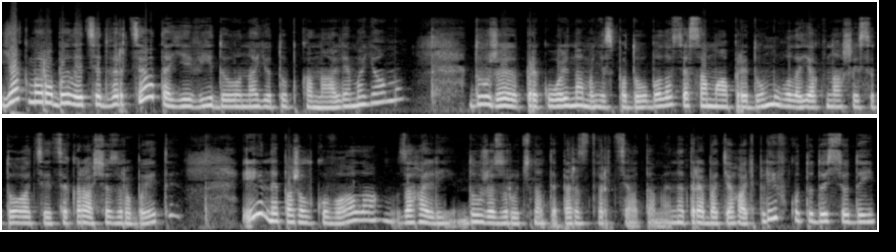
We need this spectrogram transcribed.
Як ми робили ці дверцята, є відео на YouTube каналі моєму. Дуже прикольно, мені сподобалося. Сама придумувала, як в нашій ситуації це краще зробити. І не пожалкувала взагалі. Дуже зручно тепер з дверцятами. Не треба тягати плівку туди-сюди.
